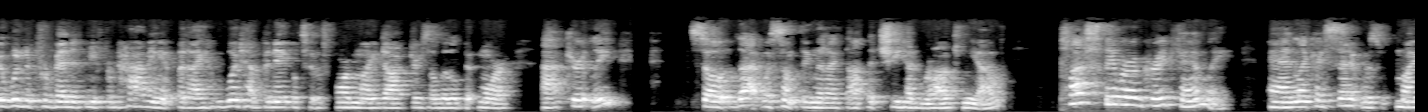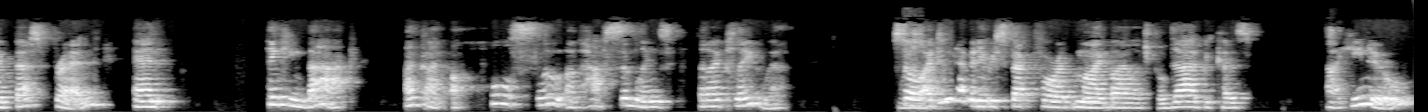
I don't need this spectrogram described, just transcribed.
it wouldn't have prevented me from having it, but I would have been able to inform my doctors a little bit more accurately. So that was something that I thought that she had robbed me of. Plus, they were a great family. And like I said, it was my best friend. And thinking back, I've got a whole slew of half siblings that I played with. So. I didn't have any respect for my biological dad because uh, he knew,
